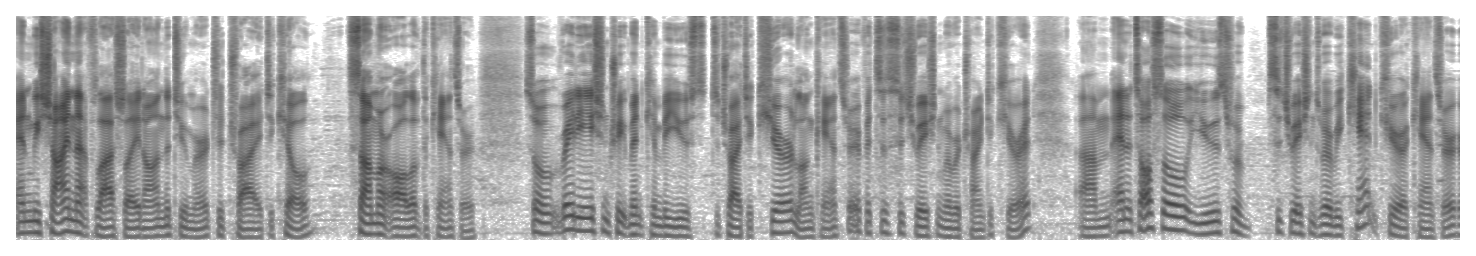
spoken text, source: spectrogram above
And we shine that flashlight on the tumor to try to kill some or all of the cancer. So, radiation treatment can be used to try to cure lung cancer if it's a situation where we're trying to cure it. Um, and it's also used for situations where we can't cure a cancer,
